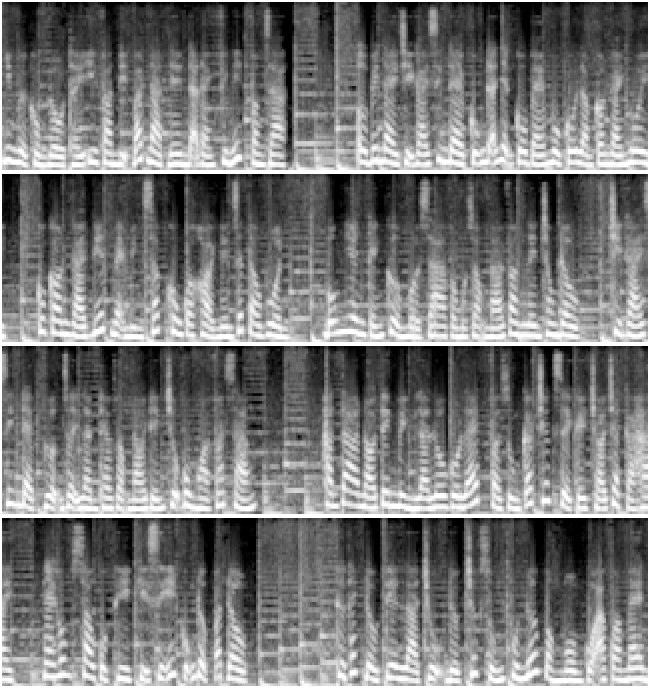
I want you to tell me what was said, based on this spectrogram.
Nhưng người khổng lồ thấy Ivan bị bắt nạt nên đã đánh Phoenix văng ra. Ở bên này chị gái xinh đẹp cũng đã nhận cô bé mồ côi làm con gái nuôi. Cô con gái biết mẹ mình sắp không qua khỏi nên rất đau buồn. Bỗng nhiên cánh cửa mở ra và một giọng nói vang lên trong đầu. Chị gái xinh đẹp gượng dậy lần theo giọng nói đến chỗ bùng hòa phát sáng. Hắn ta nói tên mình là Logolet và dùng các chiếc rễ cây trói chặt cả hai. Ngày hôm sau cuộc thi kỵ sĩ cũng được bắt đầu. Thử thách đầu tiên là trụ được chiếc súng phun nước bằng mồm của Aquaman.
